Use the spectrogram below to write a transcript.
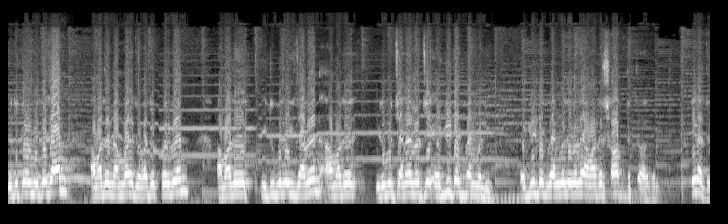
যদি কেউ নিতে চান, আমাদের নাম্বারে যোগাযোগ করবেন। আমাদের ইউটিউবে যদি যাবেন, আমাদের ইউটিউব চ্যানেল হচ্ছে এগ্রিটেক বেঙ্গলি এগ্রিটেক বেঙ্গলি বলে আমাদের সব দেখতে পারবেন। ঠিক আছে?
